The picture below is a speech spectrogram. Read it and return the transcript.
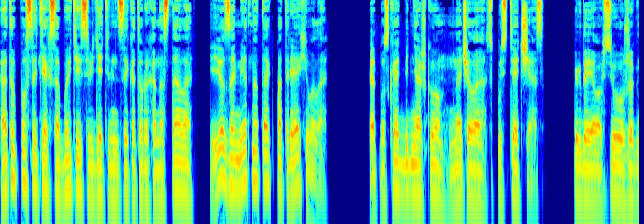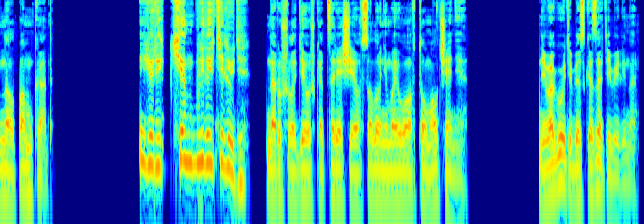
А то после тех событий, свидетельницей которых она стала, ее заметно так потряхивало. Отпускать бедняжку начало спустя час, когда я вовсю уже гнал помкат. «Юрий, кем были эти люди?» — нарушила девушка, царящая в салоне моего авто, молчание. «Не могу тебе сказать, Эвелина»,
